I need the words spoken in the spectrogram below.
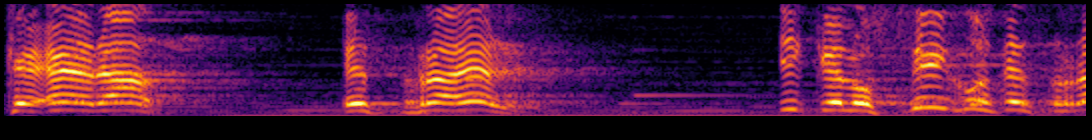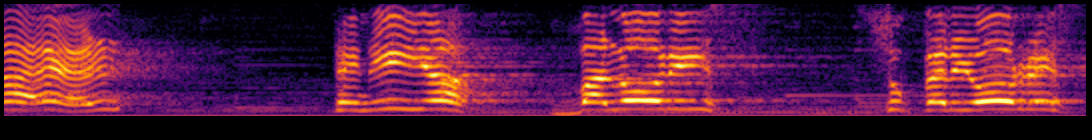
que era Israel, y que los hijos de Israel tenían valores superiores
